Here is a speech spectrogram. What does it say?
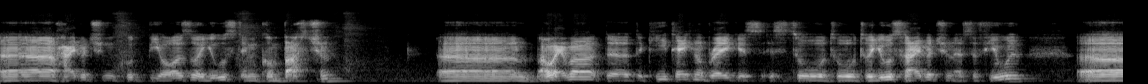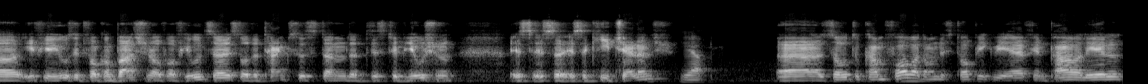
Uh, hydrogen could be also used in combustion. Um, however, the, the key techno break is, is to, to, to use hydrogen as a fuel. Uh, if you use it for combustion or for fuel cells, so the tank system, the distribution is, is, a, is a key challenge. Yeah. Uh, so to come forward on this topic, we have in parallel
